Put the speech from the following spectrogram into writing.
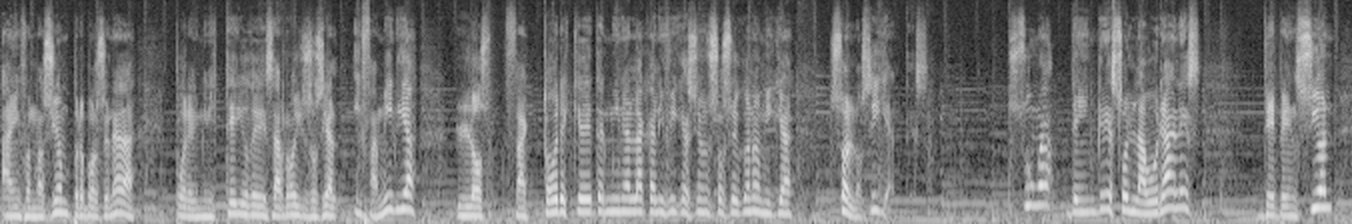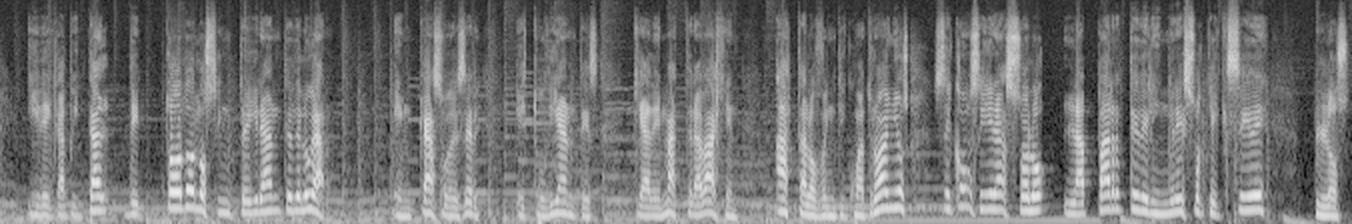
a información proporcionada por el Ministerio de Desarrollo Social y Familia, los factores que determinan la calificación socioeconómica son los siguientes. Suma de ingresos laborales, de pensión y de capital de todos los integrantes del hogar. En caso de ser estudiantes que además trabajen hasta los 24 años, se considera solo la parte del ingreso que excede los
